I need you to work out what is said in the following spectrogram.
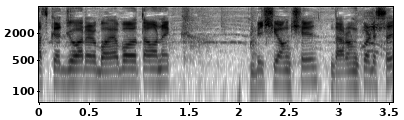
আজকের জোয়ারের ভয়াবহতা অনেক বেশি অংশে ধারণ করেছে।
